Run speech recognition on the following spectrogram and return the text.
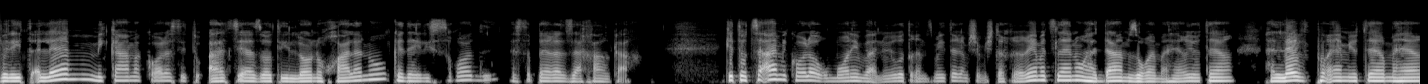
ולהתעלם מכמה כל הסיטואציה הזאת היא לא נוחה לנו כדי לשרוד, לספר על זה אחר כך. כתוצאה מכל ההורמונים והנוירוטרנסמיטרים שמשתחררים אצלנו, הדם זורם מהר יותר, הלב פועם יותר מהר,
